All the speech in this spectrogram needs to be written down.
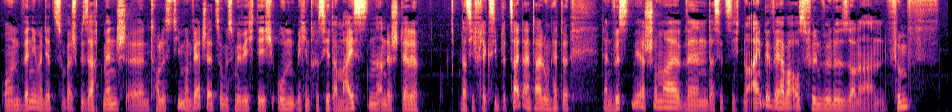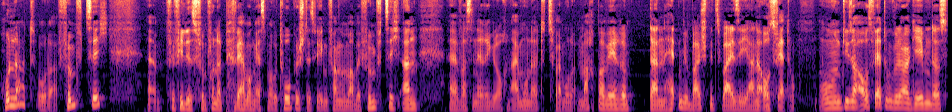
Und wenn jemand jetzt zum Beispiel sagt, Mensch, äh, ein tolles Team und Wertschätzung ist mir wichtig und mich interessiert am meisten an der Stelle, dass ich flexible Zeiteinteilung hätte, dann wüssten wir ja schon mal, wenn das jetzt nicht nur ein Bewerber ausfüllen würde, sondern fünf 100 oder 50. Für viele ist 500 Bewerbungen erstmal utopisch, deswegen fangen wir mal bei 50 an, äh, was in der Regel auch in einem Monat, zwei Monaten machbar wäre. Dann hätten wir beispielsweise ja eine Auswertung. Und diese Auswertung würde ergeben, dass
